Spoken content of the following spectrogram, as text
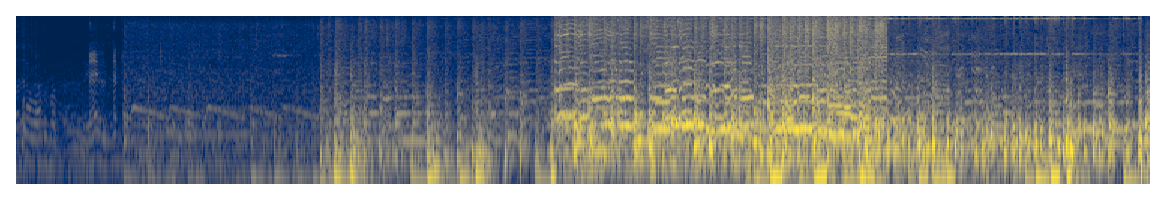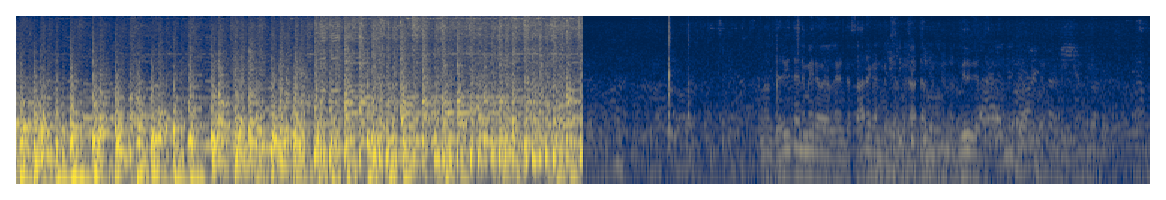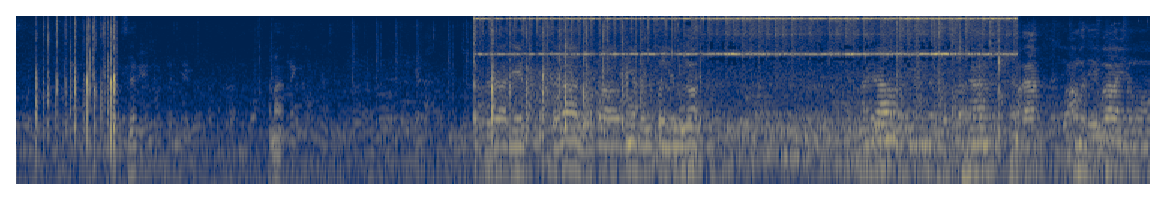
ఆయురారోగ్య అష్టైశ్వర్యాభివృద్ధిరస్తు అన్న జరిగితేనే మీరు లేదంటే సారే కనిపించారు మీరు అడ్డం మీరు కట్టారు సార్ అన్నా సదాదే సదా లోకావ్యకల్పయన్నా వామదేవాయ నమో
